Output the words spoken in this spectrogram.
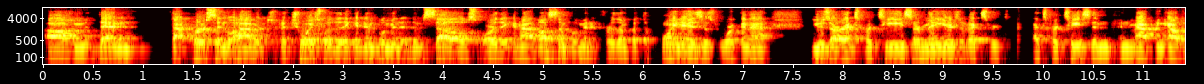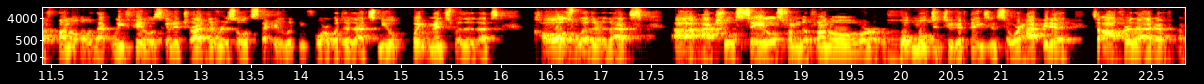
Um, then that person will have a, a, choice whether they can implement it themselves or they can have us implement it for them. But the point is, is we're going to use our expertise, or many years of expert, expertise in, in mapping out a funnel that we feel is going to drive the results that you're looking for, whether that's new appointments, whether that's calls, whether that's uh, actual sales from the funnel or a whole multitude of things. And so we're happy to, to offer that a, a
